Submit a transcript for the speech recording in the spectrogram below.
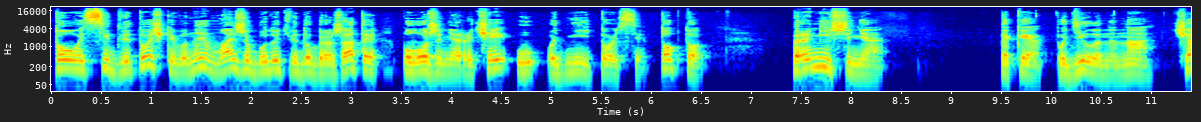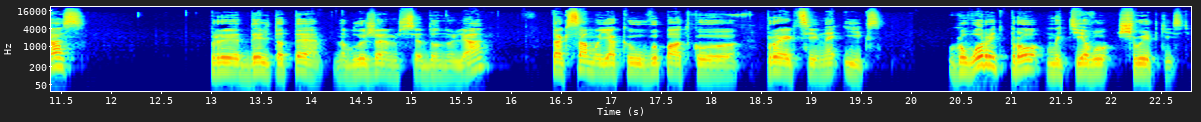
то ось ці дві точки вони майже будуть відображати положення речей у одній точці. Тобто переміщення таке поділене на час, при дельта t наближаємося до нуля, так само, як і у випадку проекції на х, говорить про миттєву швидкість.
